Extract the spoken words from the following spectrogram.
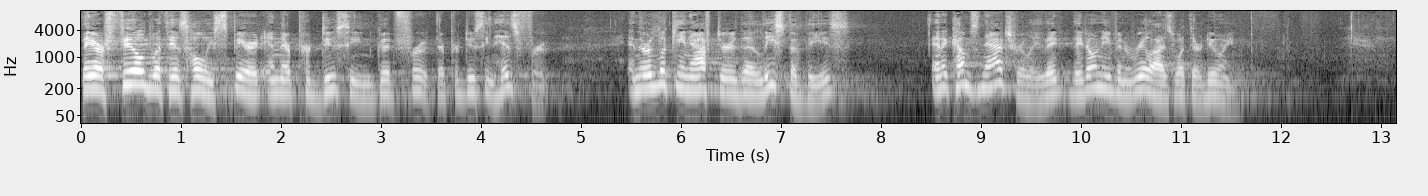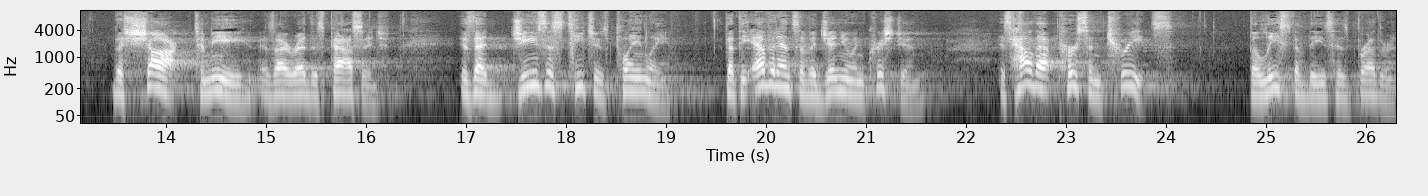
They are filled with his Holy Spirit and they're producing good fruit. They're producing his fruit. And they're looking after the least of these, and it comes naturally. They, they don't even realize what they're doing. The shock to me as I read this passage is that Jesus teaches plainly that the evidence of a genuine Christian is how that person treats the least of these, his brethren,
